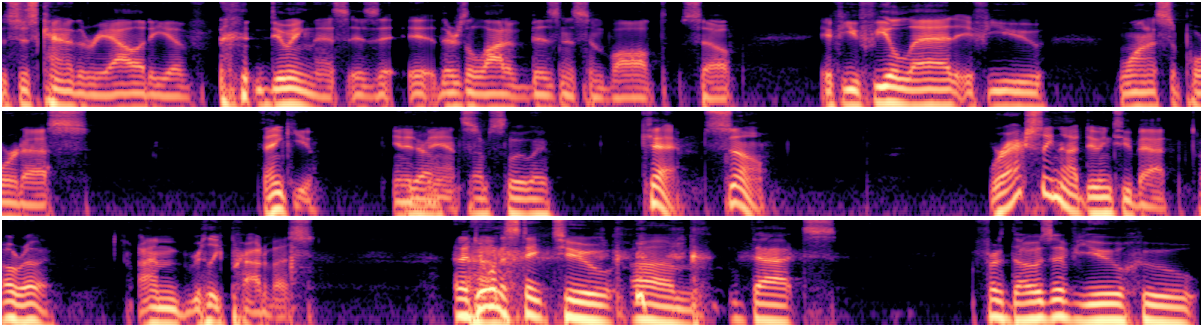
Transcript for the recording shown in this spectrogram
it's just kind of the reality of doing this is it, it, there's a lot of business involved. So if you feel led, if you want to support us, thank you in Yeah, advance. Absolutely. Okay, so we're actually not doing too bad. Oh, really? I'm really proud of us. And I do Um, want to state too um, that for those of you who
